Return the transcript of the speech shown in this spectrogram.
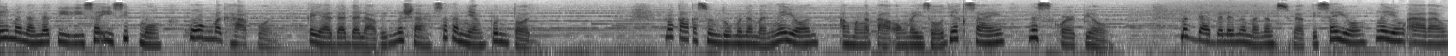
ay mananatili sa isip mo buong maghapon kaya dadalawin mo siya sa kanyang puntod. Makakasundo mo naman ngayon ang mga taong may zodiac sign na Scorpio. Magdadala naman ng swerte sa iyo ngayong araw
